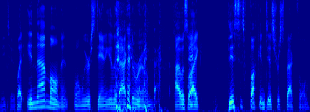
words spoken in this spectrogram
Me too. But in that moment, when we were standing in the back of the room, I was like, this is fucking disrespectful.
